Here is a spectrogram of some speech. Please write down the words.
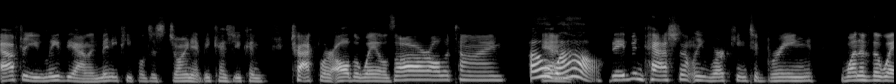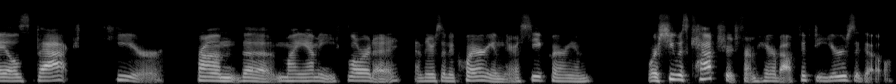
after you leave the island many people just join it because you can track where all the whales are all the time Oh, and wow. they've been passionately working to bring one of the whales back here from the Miami, Florida. And there's an aquarium there, a sea aquarium, where she was captured from here about 50 years ago.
